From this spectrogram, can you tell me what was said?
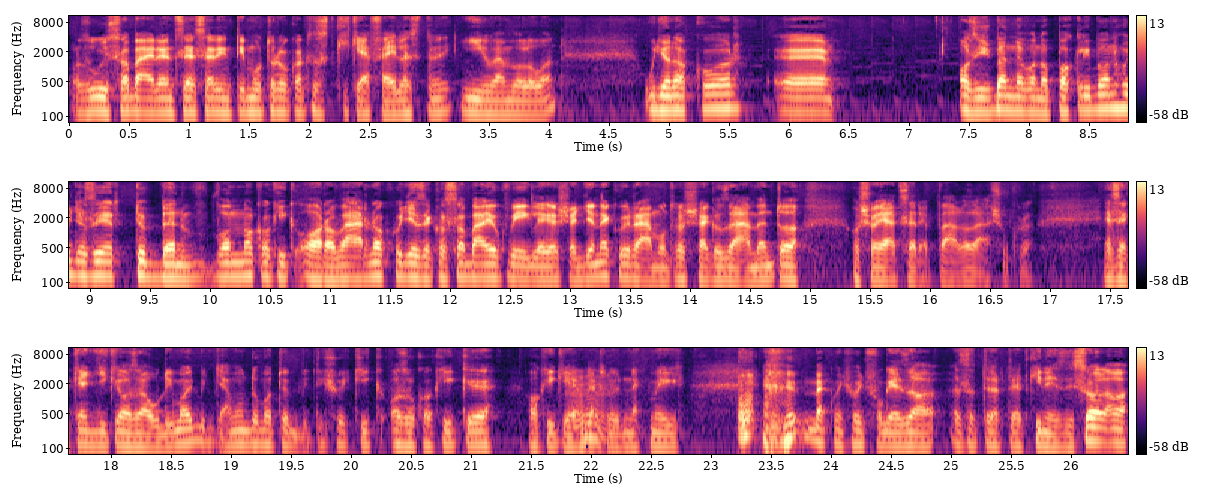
az új szabályrendszer szerinti motorokat azt ki kell fejleszteni nyilvánvalóan. Ugyanakkor az is benne van a pakliban, hogy azért többen vannak, akik arra várnak, hogy ezek a szabályok véglegesedjenek, hogy rámondhassák az áment a, a saját szerepvállalásukra. Ezek egyike az Audi, majd mindjárt mondom a többit is, hogy kik azok, akik akik hmm. érdeklődnek még, meg hogy hogy fog ez a, ez a történet kinézni. Szóval a,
